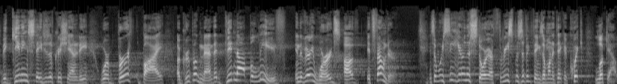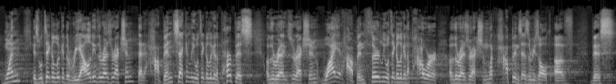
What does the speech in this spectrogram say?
the beginning stages of Christianity were birthed by a group of men that did not believe in the very words of its founder. And so, what we see here in this story are three specific things I want to take a quick look at. One is we'll take a look at the reality of the resurrection, that it happened. Secondly, we'll take a look at the purpose of the resurrection, why it happened. Thirdly, we'll take a look at the power of the resurrection, what happens as a result of this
